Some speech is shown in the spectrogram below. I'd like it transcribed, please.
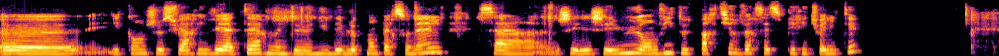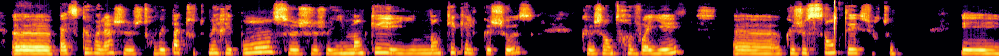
Euh, et quand je suis arrivée à terme du développement personnel, ça, j'ai, eu envie de partir vers cette spiritualité. Euh, parce que voilà, je ne trouvais pas toutes mes réponses, il, manquait, manquait quelque chose que j'entrevoyais, euh, que je sentais surtout. Et,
